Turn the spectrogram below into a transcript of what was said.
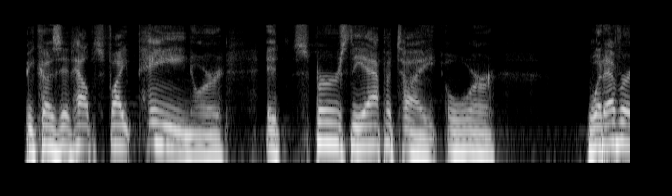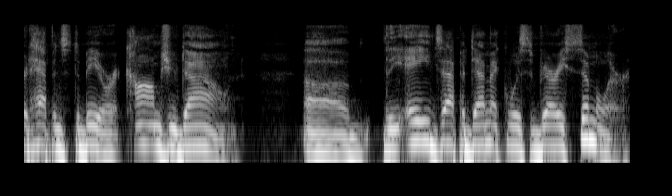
because it helps fight pain or it spurs the appetite or whatever it happens to be, or it calms you down. Uh, the AIDS epidemic was very similar.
